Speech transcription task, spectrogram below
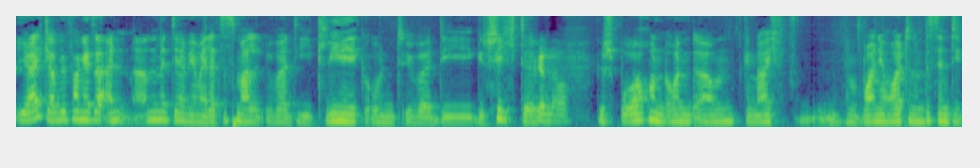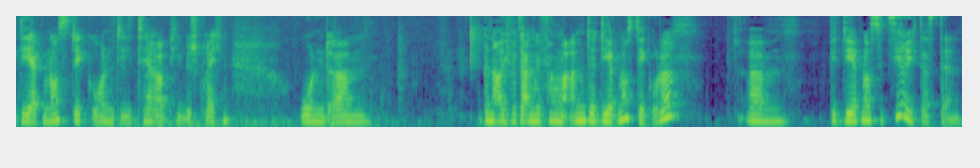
ja, ich glaube, wir fangen jetzt an, an, mit der, wir haben ja letztes Mal über die Klinik und über die Geschichte genau. gesprochen und ähm, genau, ich wir wollen ja heute ein bisschen die Diagnostik und die Therapie besprechen. Und ähm, genau, ich würde sagen, wir fangen mal an mit der Diagnostik, oder? Ähm, wie diagnostiziere ich das denn?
